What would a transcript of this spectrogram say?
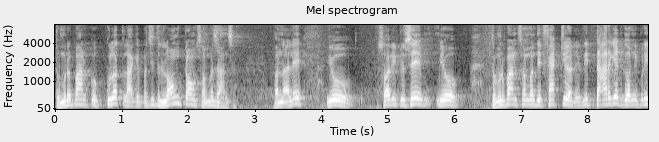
धुम्रपानको कुलत लागेपछि त्यो लङ टर्मसम्म जान्छ। भन्नाले यो सरी टु से यो धुम्रपान सम्बन्धी फ्याक्ट्रीहरूले नि टार्गेट गर्ने पनि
